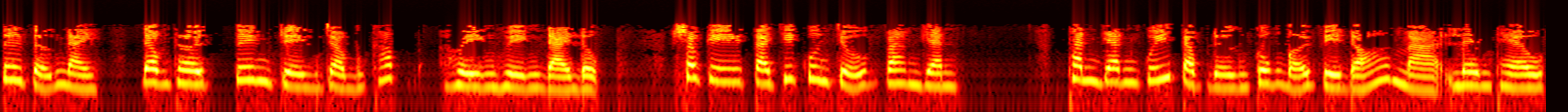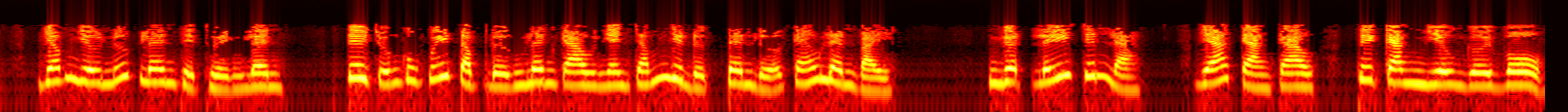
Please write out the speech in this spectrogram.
tư tưởng này, đồng thời tuyên truyền rộng khắp huyền huyện đại lục. Sau khi tài chí quân chủ vang danh, thanh danh quý tộc đường cung bởi vì đó mà lên theo, giống như nước lên thì thuyền lên. Tiêu chuẩn của quý tộc đường lên cao nhanh chóng như được tên lửa kéo lên vậy. Nghịch lý chính là, giá càng cao thì càng nhiều người vô.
